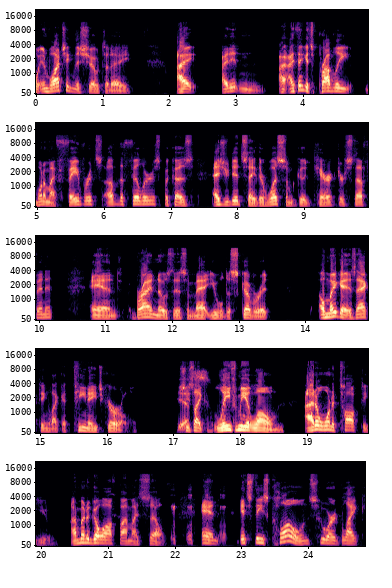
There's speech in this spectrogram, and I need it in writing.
in watching this show today, I I didn't. I, I think it's probably one of my favorites of the fillers because, as you did say, there was some good character stuff in it. And Brian knows this, and Matt, you will discover it. Omega is acting like a teenage girl. Yes. She's like, "Leave me alone. I don't want to talk to you. I'm going to go off by myself." and it's these clones who are like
